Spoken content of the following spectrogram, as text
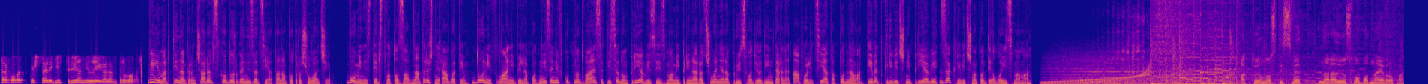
трговец кој што е регистриран и легален трговец. Вели Мартина Гранчаревска од Организацијата на потрошувачи. Во Министерството за внатрешни работи до нив лани биле поднесени вкупно 27 пријави за измами при нарачување на производи од интернет, а полицијата поднела 9 кривични пријави за кривичното дело измама. Актуелности свет на Радио Слободна Европа.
